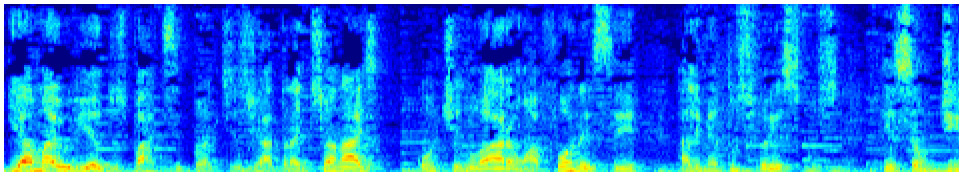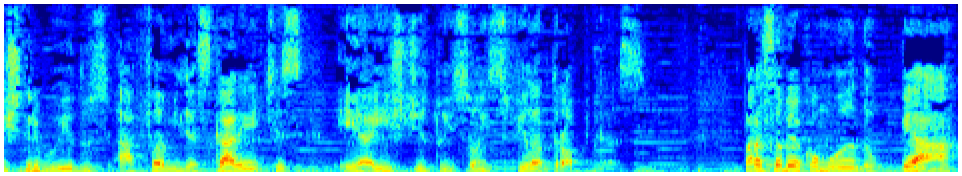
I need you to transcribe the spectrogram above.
E a maioria dos participantes já tradicionais continuaram a fornecer alimentos frescos que são distribuídos a famílias carentes e a instituições filantrópicas. Para saber como anda o PAA,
